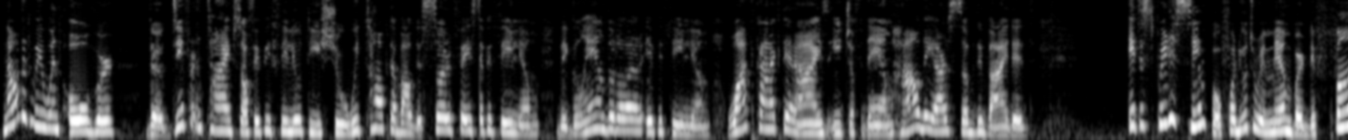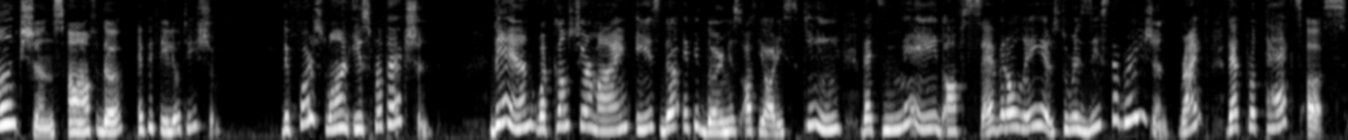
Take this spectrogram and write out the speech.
Now that we went over the different types of epithelial tissue, we talked about the surface epithelium, the glandular epithelium, what characterize each of them, how they are subdivided. It is pretty simple for you to remember the functions of the epithelial tissue. The first one is protection. Then, what comes to your mind is the epidermis of your skin that's made of several layers to resist abrasion, right? That protects us.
